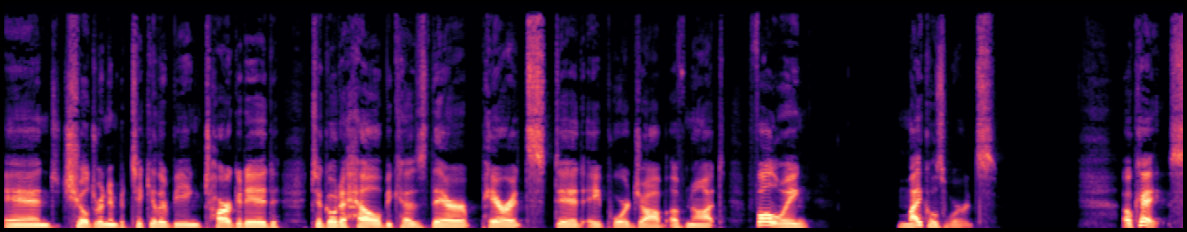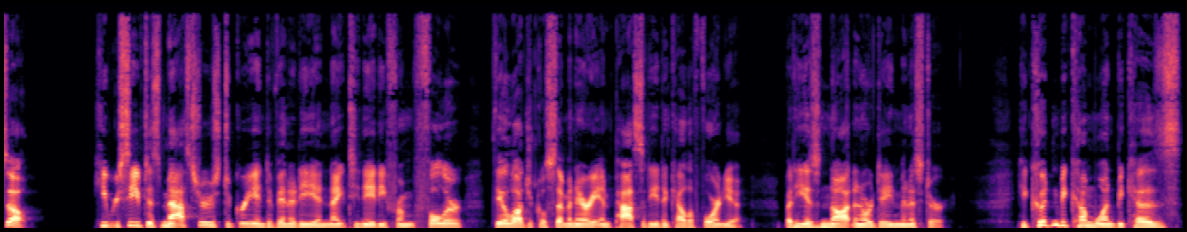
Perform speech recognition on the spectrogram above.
and children in particular being targeted to go to hell because their parents did a poor job of not following Michael's words. Okay, so he received his master's degree in divinity in 1980 from Fuller Theological Seminary in Pasadena, California. but he is not an ordained minister. He couldn't become one because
